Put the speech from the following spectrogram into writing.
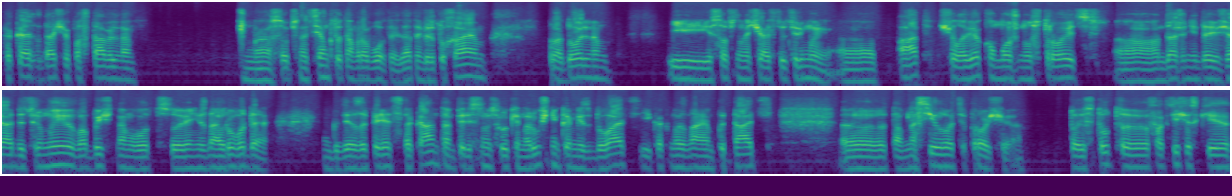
какая задача поставлена э, собственно тем кто там работает да там вертухаем продольным и, собственно, начальству тюрьмы. Э, ад человеку можно устроить, э, даже не доезжая до тюрьмы в обычном, вот, я не знаю, РУВД. где запереть стакан, там переснуть руки наручниками, сбивать и, как мы знаем, пытать, э, там насиловать и прочее. То есть тут э, фактически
